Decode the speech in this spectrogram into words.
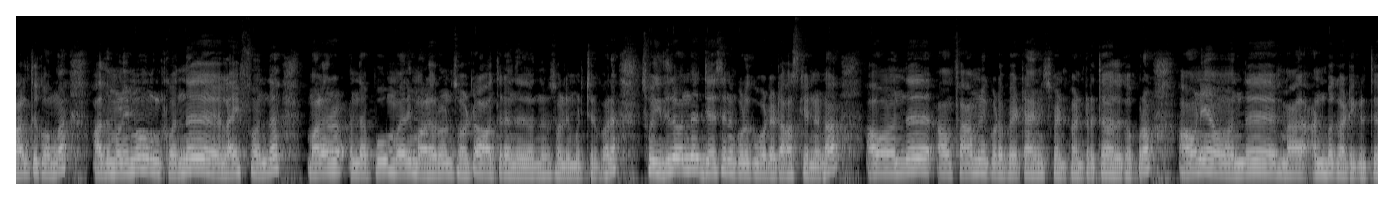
வாழ்த்துக்கோங்க. அது மூலிமா உங்களுக்கு வந்து லைஃப் வந்து மலரும் அந்த பூ மாதிரி மலரும்னு சொல்லிட்டு ஆத்தர் இந்த வந்து சொல்லி முடிச்சிருப்பாரு. ஸோ இதில் வந்து ஜேசனுக்கு கொடுக்கப்பட்ட டாஸ்க் என்னென்னா அவன் வந்து அவன் ஃபேமிலி கூட போய் டைம் ஸ்பெண்ட் பண்ணுறது அதுக்கப்புறம் அவனே அவன் வந்து மேலே அன்பு காட்டிக்கிறது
